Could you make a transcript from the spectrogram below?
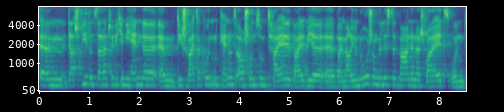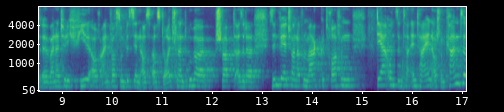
Ähm, das spielt uns dann natürlich in die Hände. Ähm, die Schweizer Kunden kennen uns auch schon zum Teil, weil wir äh, bei Marionot schon gelistet waren in der Schweiz und äh, weil natürlich viel auch einfach so ein bisschen aus, aus Deutschland rüber schwappt. Also da sind wir jetzt schon auf den Markt getroffen, der uns in, in Teilen auch schon kannte.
